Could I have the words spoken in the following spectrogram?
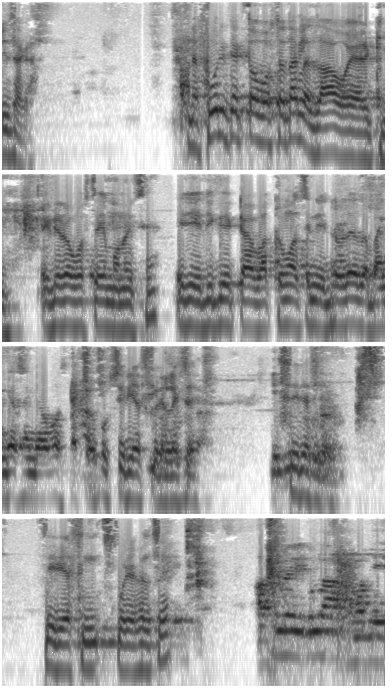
লিচা গা। মানে পরিত্যক্ত অবস্থা থাকলে যা হয় আর কি। এটার অবস্থা এই মনে হয়েছে। এই যে এদিকে একটা বাথরুম আছে দরজা ভাঙ্গা সাঙ্গা অবস্থা খুব সিরিয়াস করে লাগছে। সিরিয়াস সিরিয়াস করে ফেলছে। আসলে এগুলো আমাদের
